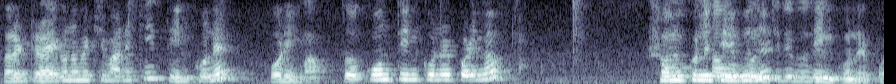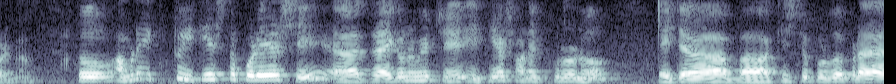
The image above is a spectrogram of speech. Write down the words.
তাহলে ট্রাইগোনোমেট্রি মানে কি? তিন কোণের পরিমাপ। তো কোন তিন কোণের পরিমাপ? সমকোণী ত্রিভুজের। তিন কোণের পরিমাপ তো আমরা একটু ইতিহাসটা পড়ে আসি। ট্রাইগোনোমেট্রির ইতিহাস অনেক পুরনো। এটা খ্রিস্টপূর্ব প্রায়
